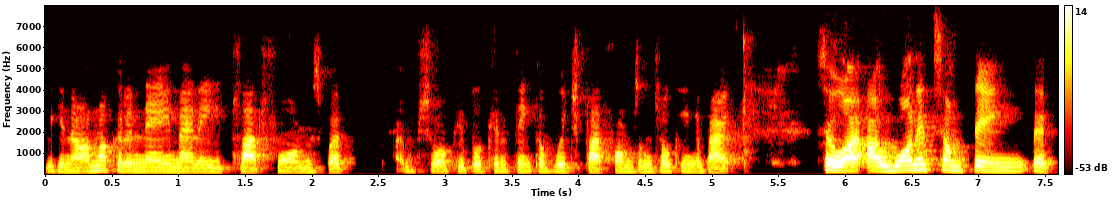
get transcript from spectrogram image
You know, I'm not going to name any platforms, but I'm sure people can think of which platforms I'm talking about so I, I, wanted something that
